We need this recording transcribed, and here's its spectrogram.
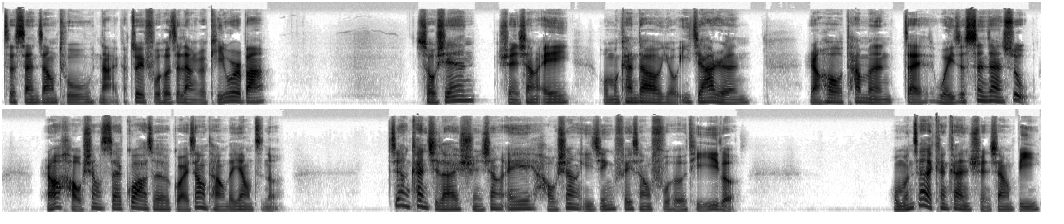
这三张图哪个最符合这两个 keyword 吧。首先，选项 A，我们看到有一家人，然后他们在围着圣诞树，然后好像是在挂着拐杖糖的样子呢。这样看起来，选项 A 好像已经非常符合题意了。我们再来看看选项 B，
